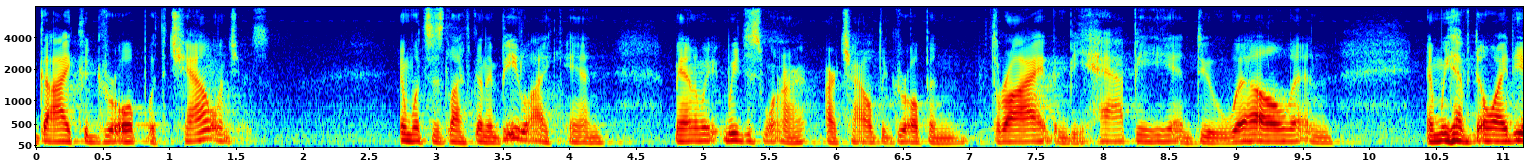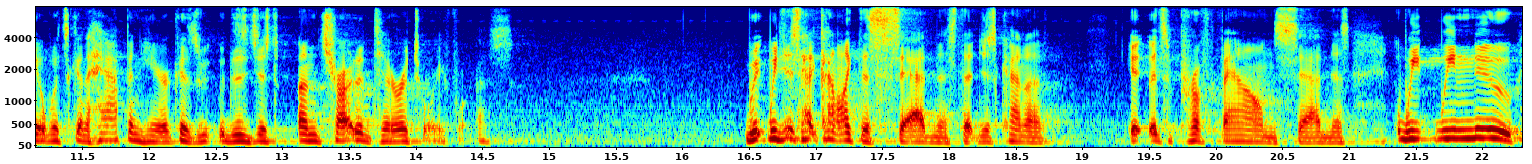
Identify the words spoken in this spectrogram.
guy could grow up with challenges? And what's his life going to be like? And man, we, we just want our, our child to grow up and thrive and be happy and do well. And, and we have no idea what's going to happen here because this is just uncharted territory for us. We, we just had kind of like this sadness that just kind of it, it's a profound sadness. We, we knew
